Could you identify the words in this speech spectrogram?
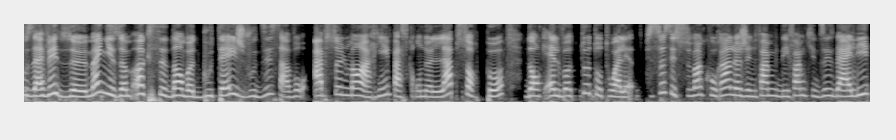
vous avez du magnésium oxyde dans votre bouteille, je vous dis, ça vaut absolument à rien parce qu'on l'absorbe pas. Donc, elle va tout aux toilettes. Puis ça, c'est souvent courant. Là, j'ai des femmes qui me disent, ben Ali,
